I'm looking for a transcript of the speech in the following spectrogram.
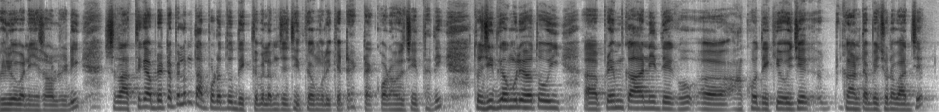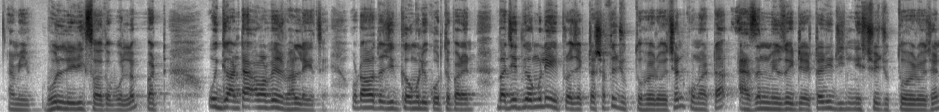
ভিডিও বানিয়েছে অলরেডি তার থেকে আপডেটটা পেলাম, তারপরে তো দেখতে পেলাম যে জিৎ গাঙ্গুলিকে ট্যাগ ট্যাগ করা হয়েছে ইত্যাদি। তো জিৎ গাঙ্গুলি হয়তো ওই প্রেম কাহানি দেখো আঁখো দেখি ওই যে গানটা পেছনে বাজছে। আমি ভুল লিরিক্স হয়তো বললাম বাট ওই গানটা আমার বেশ ভালো লেগেছে। ওটা হয়তো জিৎ গাঙ্গুলি করতে পারেন। বা জিৎ গাঙ্গুলি এই প্রজেক্টটার সাথে যুক্ত হয়ে রয়েছেন। কোনো একটা অ্যাজ অ্যান মিউজিক ডিরেক্টরই নিশ্চয়ই যুক্ত হয়ে রয়েছেন।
